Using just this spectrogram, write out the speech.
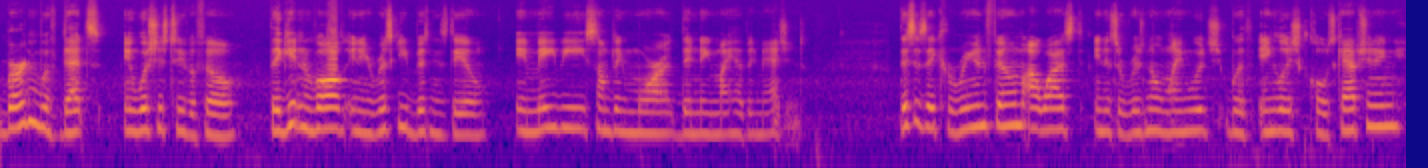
Burdened with debts and wishes to fulfill, they get involved in a risky business deal and maybe something more than they might have imagined. This is a Korean film I watched in its original language with English closed captioning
